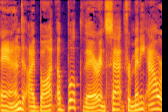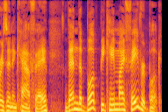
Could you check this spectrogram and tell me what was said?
And I bought a book there and sat for many hours in a cafe. Then the book became my favorite book.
